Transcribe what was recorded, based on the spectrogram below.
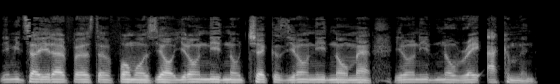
Let me tell you that first and foremost, yo, you don't need no checkers, you don't need no man, you don't need no Ray Ackerman.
